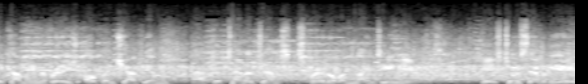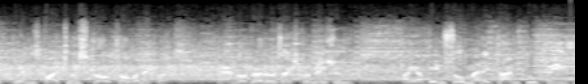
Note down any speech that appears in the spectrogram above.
becoming the British Open champion after 10 attempts spread over 19 years. His 278 wins by two strokes over Nicklaus. And Roberto's explanation, I have been so many times to fish,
